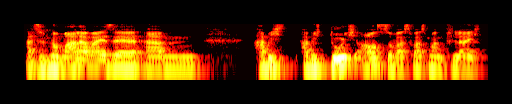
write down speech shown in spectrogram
Also normalerweise ähm, habe ich, hab ich durchaus sowas, was man vielleicht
